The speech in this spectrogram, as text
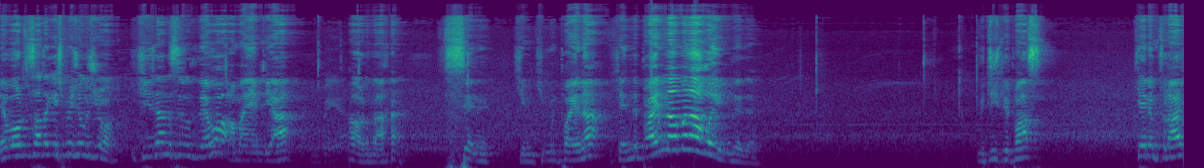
Levo orta sahada geçmeye çalışıyor. İkinciden de sıyrıldı Levo ama Enbiya orada seni kim kimin payına kendi payına amına koyayım dedi. Müthiş bir pas. Kerim Fry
